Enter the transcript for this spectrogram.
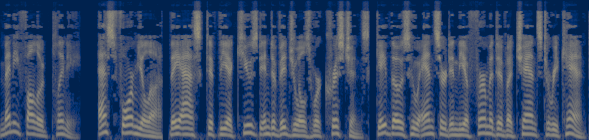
Many followed Pliny. S formula, they asked if the accused individuals were Christians, gave those who answered in the affirmative a chance to recant,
